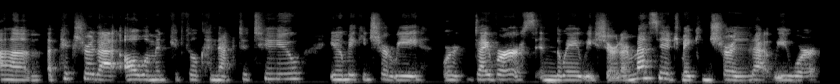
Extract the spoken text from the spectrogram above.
um, a picture that all women could feel connected to. You know, making sure we were diverse in the way we shared our message, making sure that we were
